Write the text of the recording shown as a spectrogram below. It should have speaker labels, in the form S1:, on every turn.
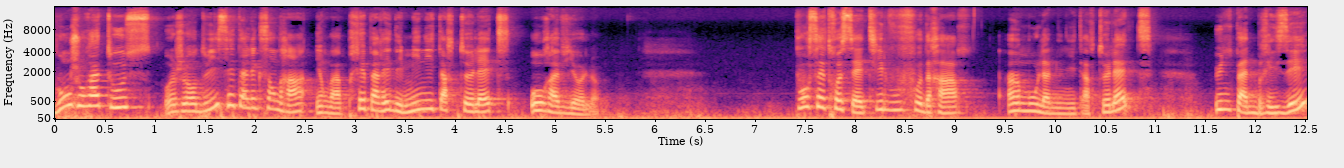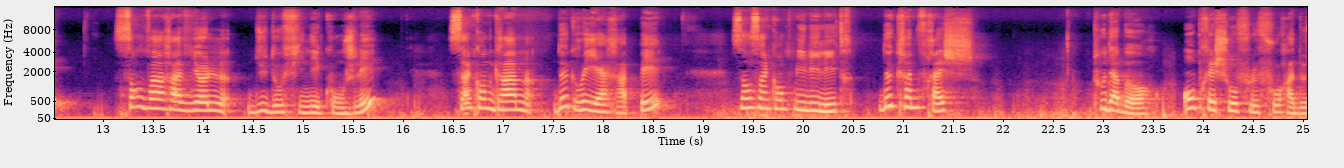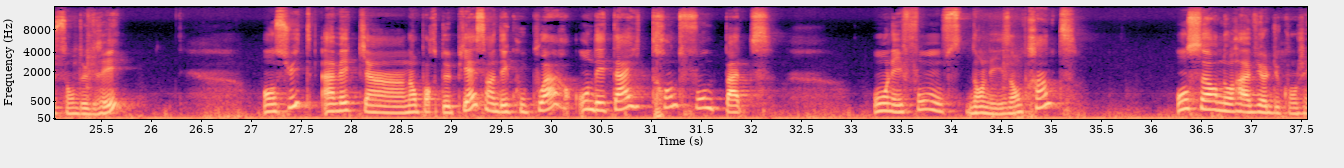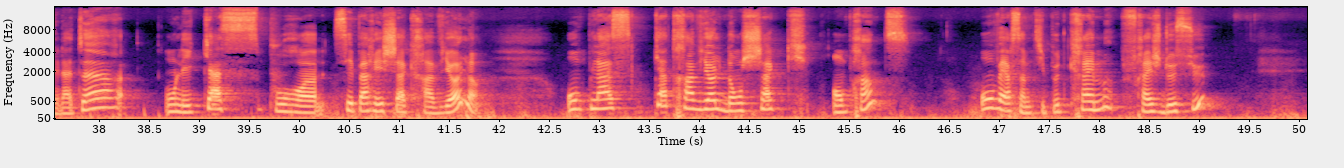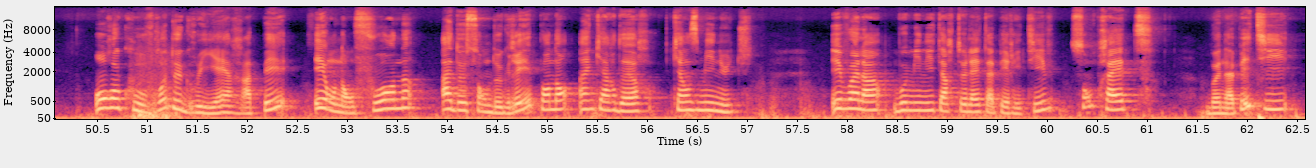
S1: Bonjour à tous, aujourd'hui c'est Alexandra et on va préparer des mini tartelettes aux ravioles. Pour cette recette, il vous faudra un moule à mini tartelettes, une pâte brisée, 120 ravioles du Dauphiné congelées, 50 g de gruyère râpée, 150 ml de crème fraîche. Tout d'abord, on préchauffe le four à 200 degrés. Ensuite, avec un emporte-pièce, un découpoir, on détaille 30 fonds de pâte. On les fonce dans les empreintes. On sort nos ravioles du congélateur. On les casse pour euh, séparer chaque raviole. On place 4 ravioles dans chaque empreinte. On verse un petit peu de crème fraîche dessus. On recouvre de gruyère râpée et on enfourne à 200 degrés pendant un quart d'heure, 15 minutes. Et voilà, vos mini tartelettes apéritives sont prêtes. Bon appétit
